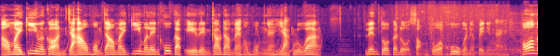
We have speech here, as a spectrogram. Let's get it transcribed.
เอาไมกี้มาก่อน จะเอาผมจะเอาไมกี้มาเล่นคู่กับเอเรนเก้าดาวแมกของผมไง อยากรู้ว่าเล่นตัวกระโดด 2 ตัวคู่กันเนี่ยเป็นยังไง เพราะว่าไม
